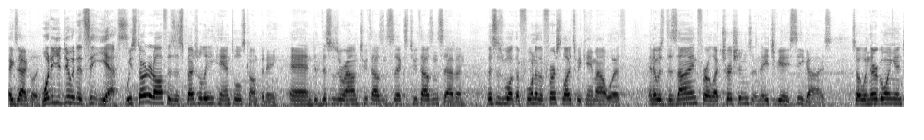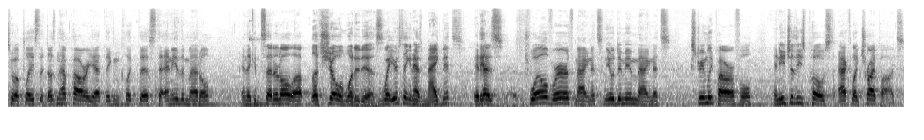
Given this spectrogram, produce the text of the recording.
Exactly. What are you doing at CES? We started off as a specialty hand tools company, and this was around 2006, 2007. This is what the, one of the first lights we came out with, and it was designed for electricians and HVAC guys. So when they're going into a place that doesn't have power yet, they can click this to any of the metal, and they can set it all up. Let's show them what it is. Wait, you're saying it has magnets? It has 12 rare earth magnets, neodymium magnets, extremely powerful, and each of these posts act like tripods.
